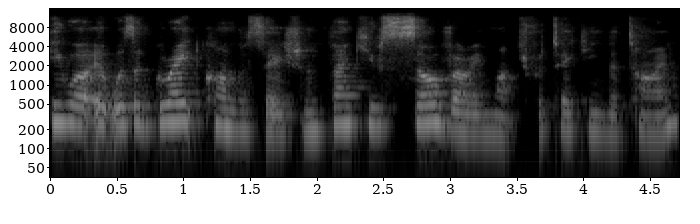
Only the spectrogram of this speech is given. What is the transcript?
Hiwa, it was a great conversation. Thank you so very much for taking the time.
